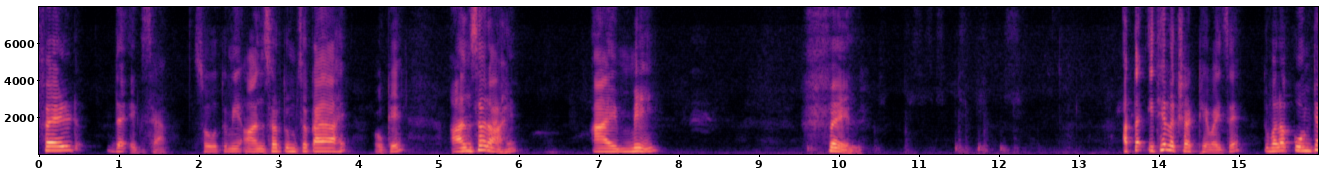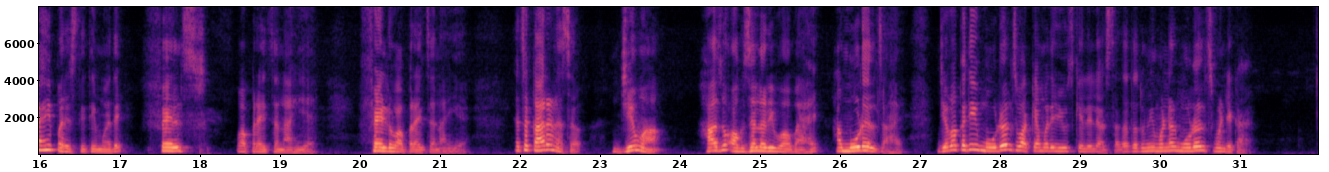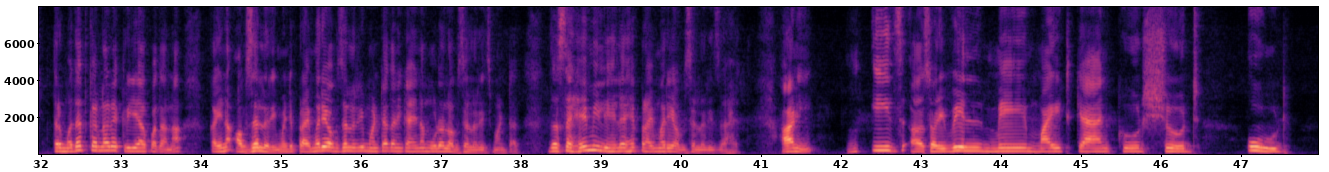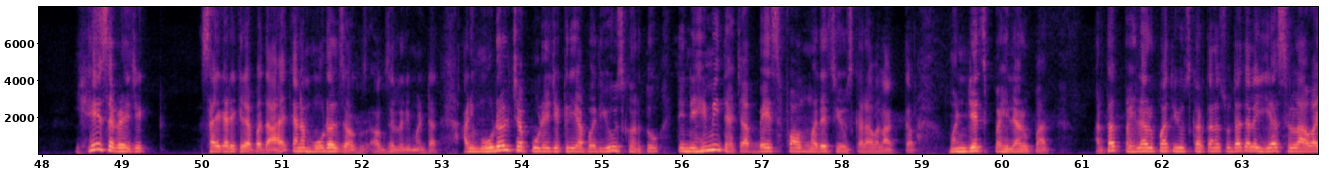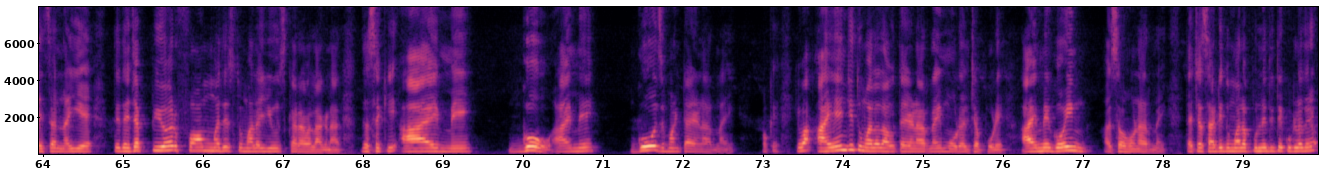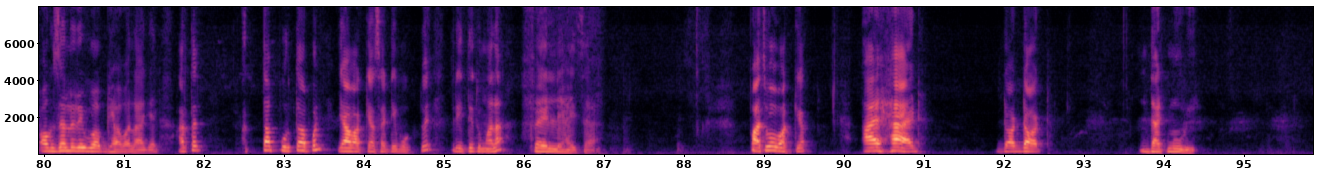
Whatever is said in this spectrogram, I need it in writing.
failed the exam so तुम्ही आन्सर तुमचं काय आहे? ओके आन्सर आहे आय मे फेल आता इथे लक्षात ठेवायचं आहे तुम्हाला कोणत्याही परिस्थितीमध्ये फेल्स वापरायचं नाही आहे फेल्ड वापरायचं नाही आहे याचं कारण असं जेव्हा हा जो ऑक्झलरी वर्ब आहे हा मोडल्स आहे जेव्हा कधी मोडल्स वाक्यामध्ये यूज केलेले असतात आता तुम्ही म्हणणार मोडल्स म्हणजे काय? तर मदत करणाऱ्या क्रियापदांना काहींना ऑक्झलरी म्हणजे प्रायमरी ऑक्झलरी म्हणतात आणि काहींना मोडल ऑक्झलरीज म्हणतात. जसं हे मी लिहिलं हे प्रायमरी ऑक्झलरीज आहेत. आणि is sorry will may might can could should would हे सगळे जे सहकारी क्रियापद आहे त्यांना मोडल्स ऑक्झ ऑक्झलरी म्हणतात. आणि मोडलच्या पुढे जे क्रियापद यूज करतो ते नेहमी त्याच्या बेस फॉर्ममध्येच यूज करावं लागतं. म्हणजेच पहिल्या रूपात. अर्थात पहिल्या रूपात यूज करताना सुद्धा त्याला यस लावायचं नाही आहे ते त्याच्या प्युअर फॉर्ममध्येच तुम्हाला यूज करावं लागणार. जसं की I may go I may goes म्हणता येणार नाही. ओके? किंवा आय एन जी तुम्हाला लावता येणार नाही मॉडलच्या पुढे. आय मे गोईंग असं होणार नाही. त्याच्यासाठी तुम्हाला पुणे तिथे कुठला तरी ऑक्झलरी वर्ब घ्यावा लागेल. अर्थात आत्तापुरतं आपण या वाक्यासाठी बघतोय तर इथे तुम्हाला फेल लिहायचं आहे. पाचवं वाक्य. I had dot dot that movie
